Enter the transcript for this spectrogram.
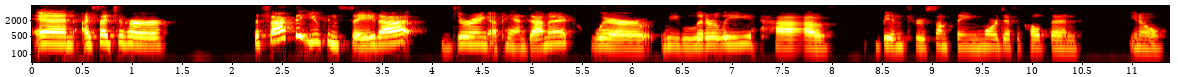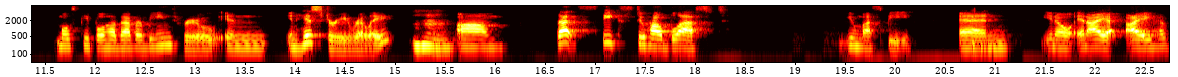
And I said to her, the fact that you can say that during a pandemic where we literally have been through something more difficult than, you know, most people have ever been through in in history, really. Mm-hmm. Um, that speaks to how blessed you must be and you know and i i have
